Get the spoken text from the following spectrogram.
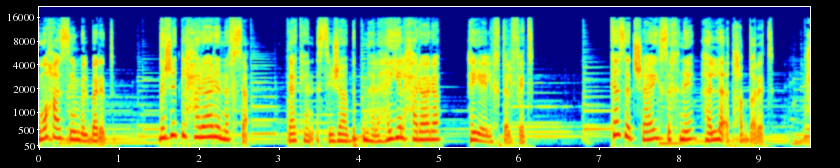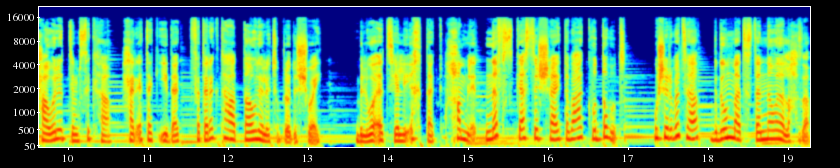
ومو حاسين بالبرد. درجة الحرارة نفسها. لكن استجابتنا لهي الحرارة هي اللي اختلفت. كاسة شاي سخنة هلأ تحضرت. حاولت تمسكها حرقتك إيدك فتركتها على الطاولة لتبرد شوي. بالوقت يلي أختك حملت نفس كاسة الشاي تبعك بالضبط وشربتها بدون ما تستنى ولا لحظة.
